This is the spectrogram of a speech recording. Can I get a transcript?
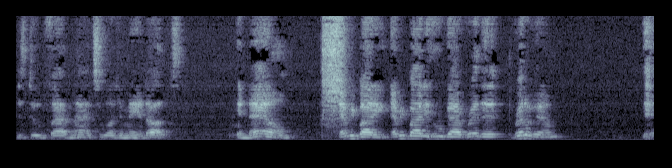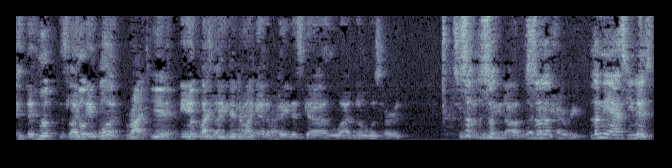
this dude five nine two hundred million dollars, and now everybody everybody who got rid of rid of him, they, Look, it's like look- they won. Right. Yeah. And Look like it's they did the I right gotta thing. pay this guy who I know was hurt two So, so, so let, let me ask you this,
